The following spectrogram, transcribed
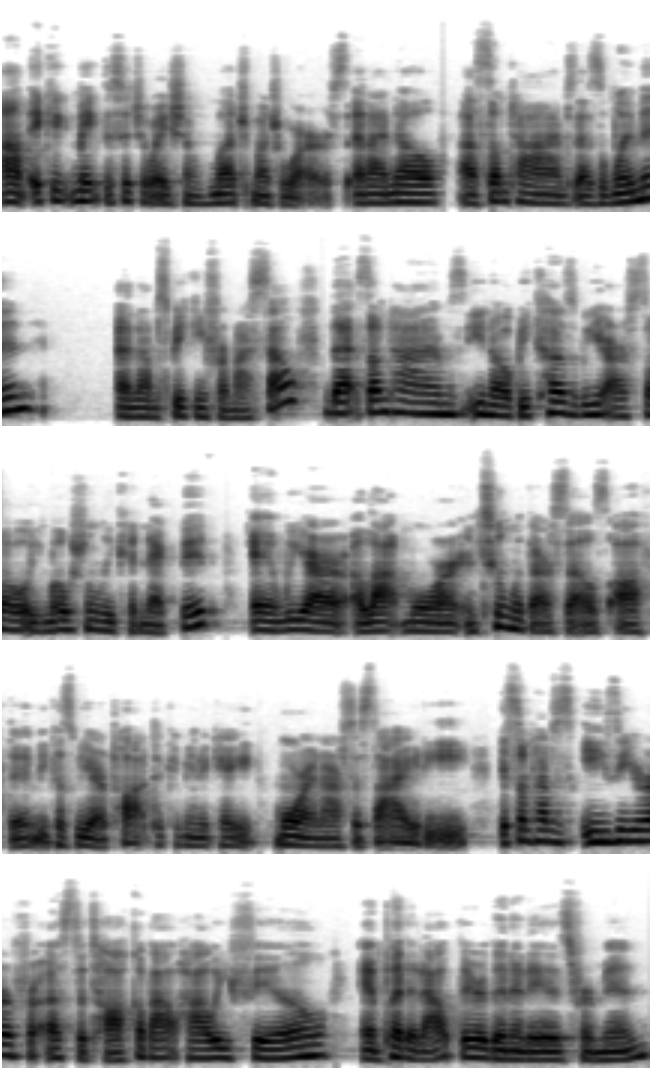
um, it could make the situation much, much worse. And I know uh, sometimes as women, and I'm speaking for myself, that sometimes, you know, because we are so emotionally connected and we are a lot more in tune with ourselves often because we are taught to communicate more in our society, it sometimes it's easier for us to talk about how we feel and put it out there than it is for men.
